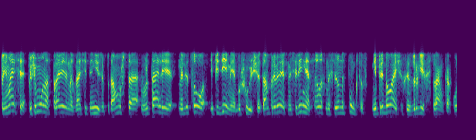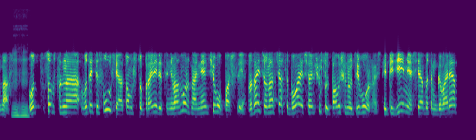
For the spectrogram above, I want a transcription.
понимаете, почему у нас проверенных значительно ниже? Потому что в Италии налицо эпидемия бушующая. Там проверяют население целых населенных пунктов, не прибывающих из других стран, как у нас. Угу. Вот, собственно, вот эти слухи о том, что провериться невозможно, они от чего пошли? Вы знаете, у нас часто бывает, чувствует повышенную тревожность. Эпидемия, все об этом говорят.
